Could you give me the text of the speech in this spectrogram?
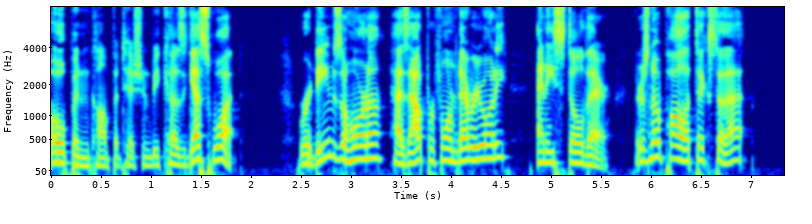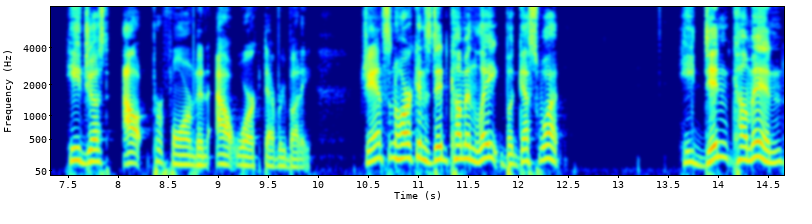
open competition. Because guess what? Radim Zohorna has outperformed everybody, and he's still there. There's no politics to that. He just outperformed and outworked everybody. Jansen Harkins did come in late, but guess what? He didn't come in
